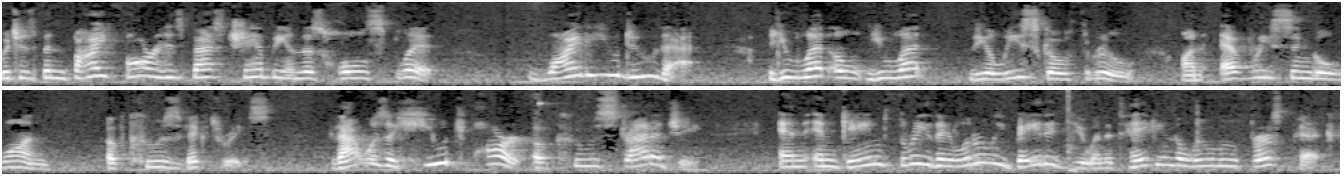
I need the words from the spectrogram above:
which has been by far his best champion this whole split. Why do you do that? You let you let the Elise go through on every single one of Koo's victories. That was a huge part of Koo's strategy. And in game three, they literally baited you into taking the Lulu first pick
